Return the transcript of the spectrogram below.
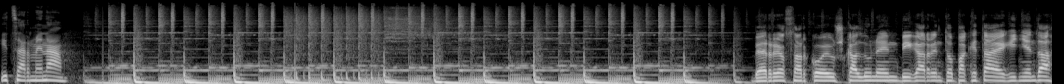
hitzarmena. Berriozarko Euskaldunen bigarren topaketa eginen da.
